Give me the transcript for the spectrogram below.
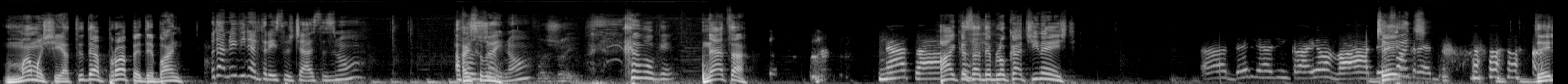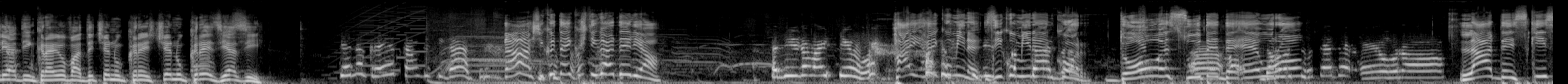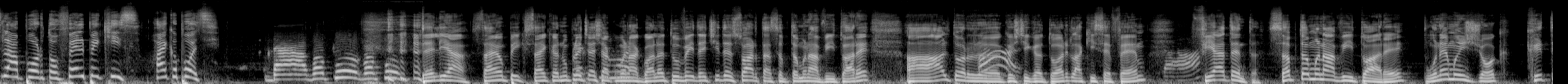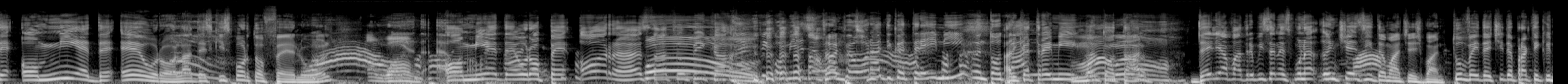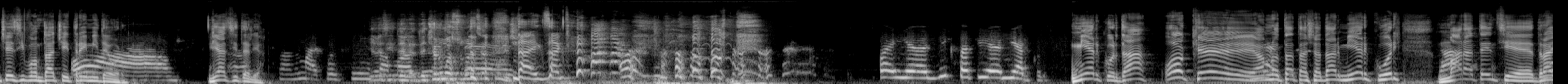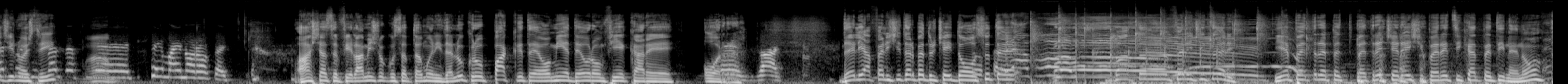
Mamă, și e atât de aproape de bani. Bă, dar nu-i vineri 13 astăzi, nu? A Hai fost să joi, vedem. nu? Fost joi. Cam ok. Neața! Neața. Hai că s-a deblocat, cine ești? A, Delia din Craiova. Ce De ce faci? cred? Delia din Craiova, de ce nu crezi? Ce nu crezi? Ia zi! Ce nu crezi că am câștigat? Da, și cât ai câștigat, Delia? Nici nu mai știu. Hai, hai cu mine, zi cu mine în cor. 200 de euro 200 de euro. la deschis la portofel pe chis. Hai că poți. Da, vă pup, vă pup. Delia, stai un pic, stai că nu pleci așa cu mâna goală, tu vei decide soarta săptămâna viitoare a altor ah. câștigători la Kiss FM. Da. Fii atentă, săptămâna viitoare punem în joc câte o mie de euro la deschis portofelul. Wow. O mie de euro pe oră, stați un pic. că- Stai un pic, 1000 de euro pe oră, adică 3000 în total. Adică 3000 în Mamă! total. Delia va trebui să ne spună în ce zi dăm acești bani. Tu vei decide practic în ce zi vom da cei 3000 de euro. Wow. Ia zi, Delia. Să nu mai puțin Ia să zi, mă Delia, de ce nu mă sunați atunci? Da, exact. Păi zic să fie miercuri. Miercuri, da? Ok, am notat așadar miercuri. Mare atenție, dragii noștri. Să fie cei mai norocoși. Așa să fie, la mijlocul săptămânii de lucru, pac câte 1000 de euro în fiecare oră. Exact. Delia, felicitări pentru cei 200. Bravo! Baftă, felicitări! E petre, pe, petrecere și pereții cad pe tine, nu?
